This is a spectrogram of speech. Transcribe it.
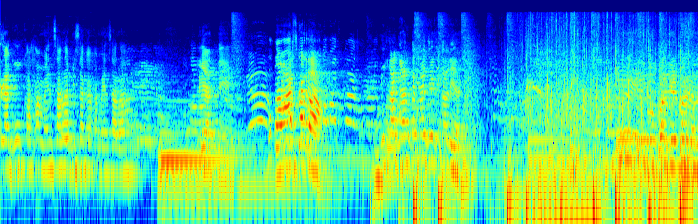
lagu kakak main salah bisa kakak main salah? Lihat nih. Buka masker dong. Luka ganteng aja kita lihat. Bagaimana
